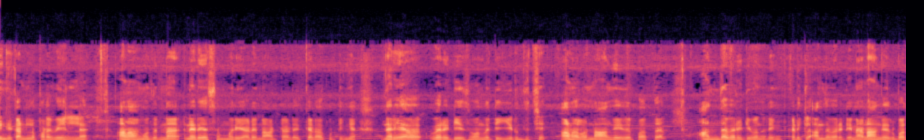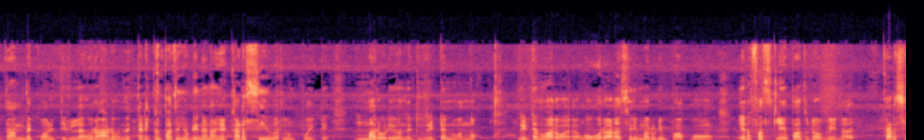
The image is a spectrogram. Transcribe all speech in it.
எங்கள் கண்ணில் படவே இல்லை. ஆனால் அங்கே வந்து ந நிறைய செம்மறி ஆடு நாட்டாடு கெடா குட்டிங்க நிறைய வெரைட்டிஸ் வந்துட்டு இருந்துச்சு. ஆனாலும் நாங்கள் எதிர்பார்த்த அந்த வெரைட்டி வந்துட்டு எங்களுக்கு கிடைக்கல. அந்த வெரைட்டினா நாங்கள் எதிர்பார்த்த அந்த குவாலிட்டியில் ஒரு ஆடு வந்து கிடைக்கும் பார்த்தீங்க அப்படின்னா நாங்கள் கடைசி வரலும் போயிட்டு மறுபடியும் வந்துட்டு ரிட்டன் வந்தோம். ரிட்டன் வர வர ஒவ்வொரு ஆடாக சரி மறுபடியும் பார்ப்போம். ஏன்னா ஃபஸ்ட்லேயே பார்த்துட்டோம் அப்படின்னா கடைசி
